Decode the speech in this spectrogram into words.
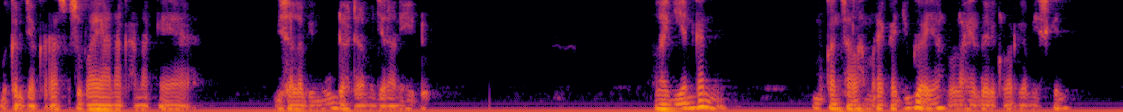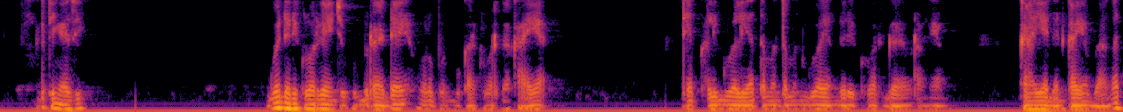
bekerja keras supaya anak-anaknya bisa lebih mudah dalam menjalani hidup. Lagian kan bukan salah mereka juga ya lo lahir dari keluarga miskin. Ngerti gak sih? Gue dari keluarga yang cukup berada ya walaupun bukan keluarga kaya tiap kali gue lihat teman-teman gue yang dari keluarga orang yang kaya dan kaya banget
